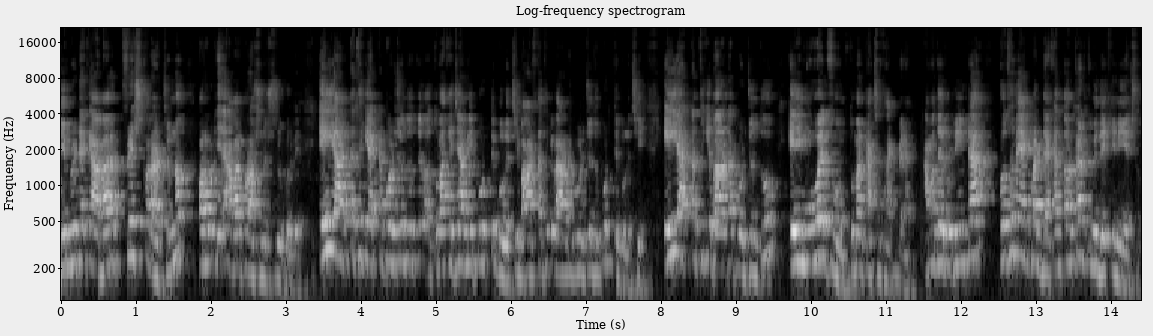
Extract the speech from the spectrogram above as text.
মেমোরিটাকে আবার ফ্রেশ করার জন্য পরবর্তীতে আবার পড়াশোনা করবে। এই আটটা থেকে একটা পর্যন্ত তোমাকে যে আমি পড়তে বলেছি, বা আটটা থেকে বারোটা পর্যন্ত পড়তে বলেছি, এই আটটা থেকে বারোটা পর্যন্ত এই মোবাইল ফোন তোমার কাছে থাকবে না। আমাদের রুটিনটা প্রথমে একবার দেখার দরকার, তুমি দেখে নিয়েছো।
